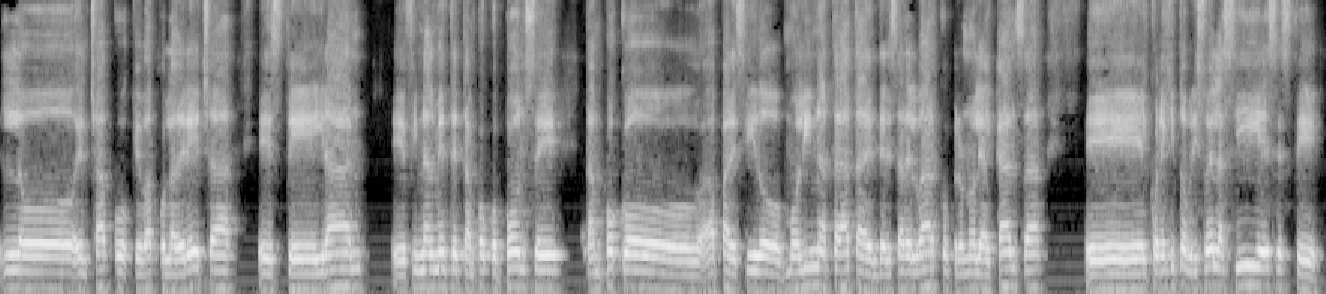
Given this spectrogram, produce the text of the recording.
lo, el Chapo que va por la derecha, este Irán, eh, finalmente tampoco Ponce, tampoco ha aparecido Molina, trata de enderezar el barco, pero no le alcanza. Eh, el conejito Brizuela sí es este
